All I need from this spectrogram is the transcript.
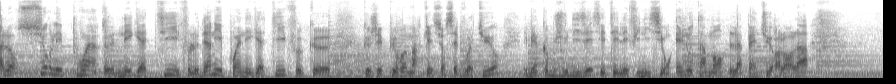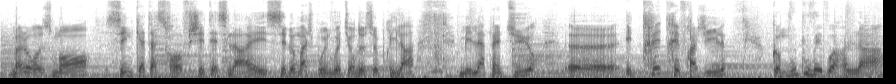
Alors sur les points euh, négatifs, le dernier point négatif que, j'ai pu remarquer sur cette voiture, eh bien comme je vous disais, c'était les finitions et notamment la peinture. Alors là, Malheureusement, c'est une catastrophe chez Tesla et c'est dommage pour une voiture de ce prix-là. Mais la peinture euh, est très très fragile. Comme vous pouvez voir là,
